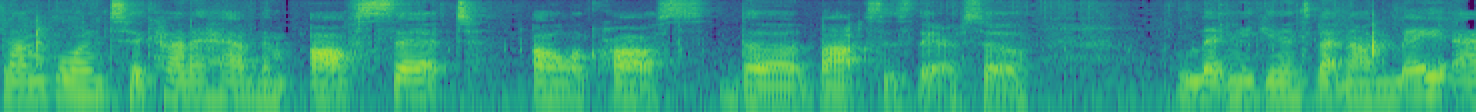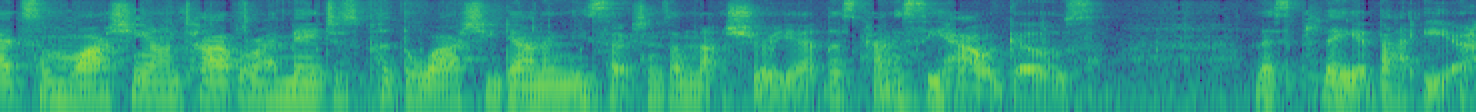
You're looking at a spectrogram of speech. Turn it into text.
And I'm going to kind of have them offset all across the boxes there. So let me get into that. Now I may add some washi on top or I may just put the washi down in these sections. I'm not sure yet. Let's kind of see how it goes. Let's play it by ear.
